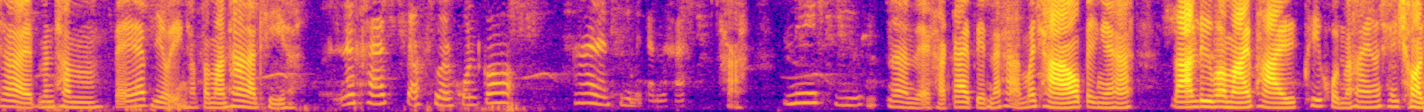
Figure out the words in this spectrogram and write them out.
ใช่ มันทำแป๊บเดียวเองค่ะ ประมาณห้านาทีค่ะ นะคะแต่ส่วนคนก็ห้านาทีเหมือนกันนะคะ ค่ะ นี่คือนั่นแหละค่ะ ใกล้เป็นแล้วค่ะ เมื่อเช้าเป็นไงคะ ร้านลืมเอาไม้พายที่คนมาให้ต้องใช้ช้อน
